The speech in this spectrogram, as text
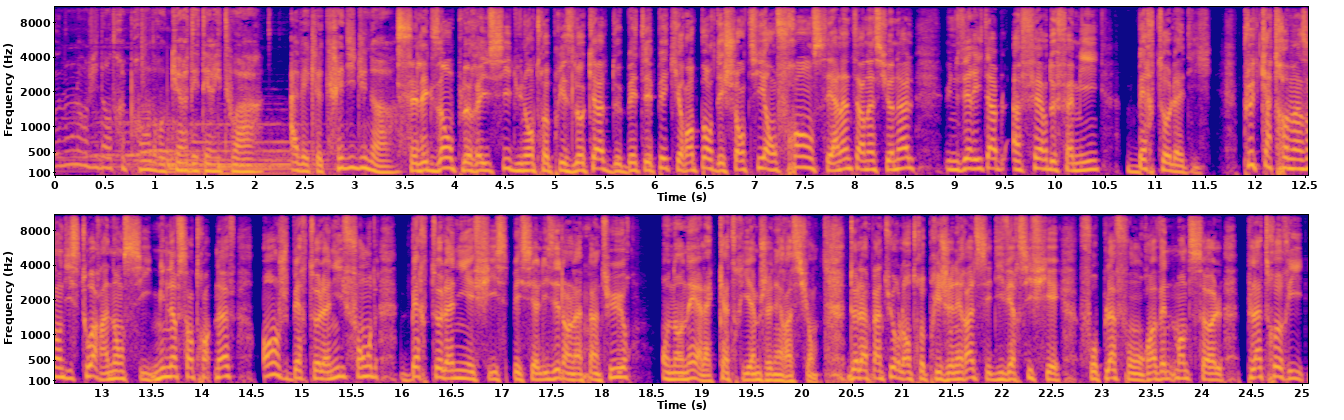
Donnons l'envie d'entreprendre au cœur des territoires avec le Crédit du Nord. C'est l'exemple réussi d'une entreprise locale de BTP qui remporte des chantiers en France et à l'international, une véritable affaire de famille, Bertolani. Plus de 80 ans d'histoire à Nancy. 1939, Ange Bertolani fonde Bertolani et Fils, spécialisé dans la peinture on en est à la quatrième génération. De la peinture, l'entreprise générale s'est diversifiée. Faux plafonds, revêtements de sol, plâtreries,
